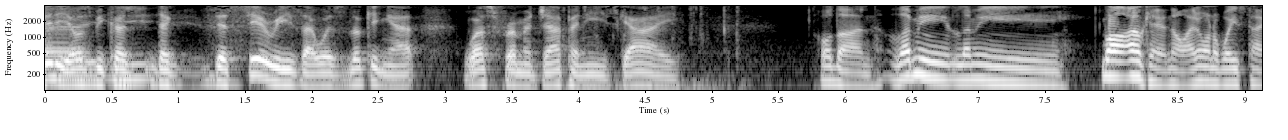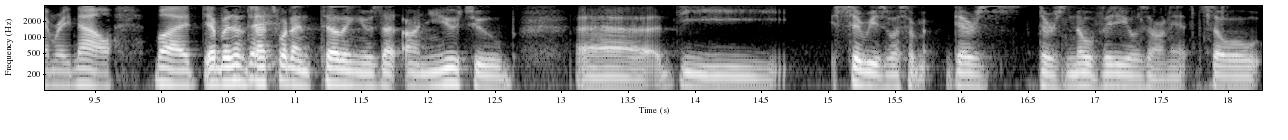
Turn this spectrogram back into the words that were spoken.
videos because the the series I was looking at was from a Japanese guy. Hold on. Let me let me. Well, okay, no, I don't want to waste time right now. But Yeah, but that's, the- that's what I'm telling you is that on YouTube, uh, the series was there's there's no videos on it, so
